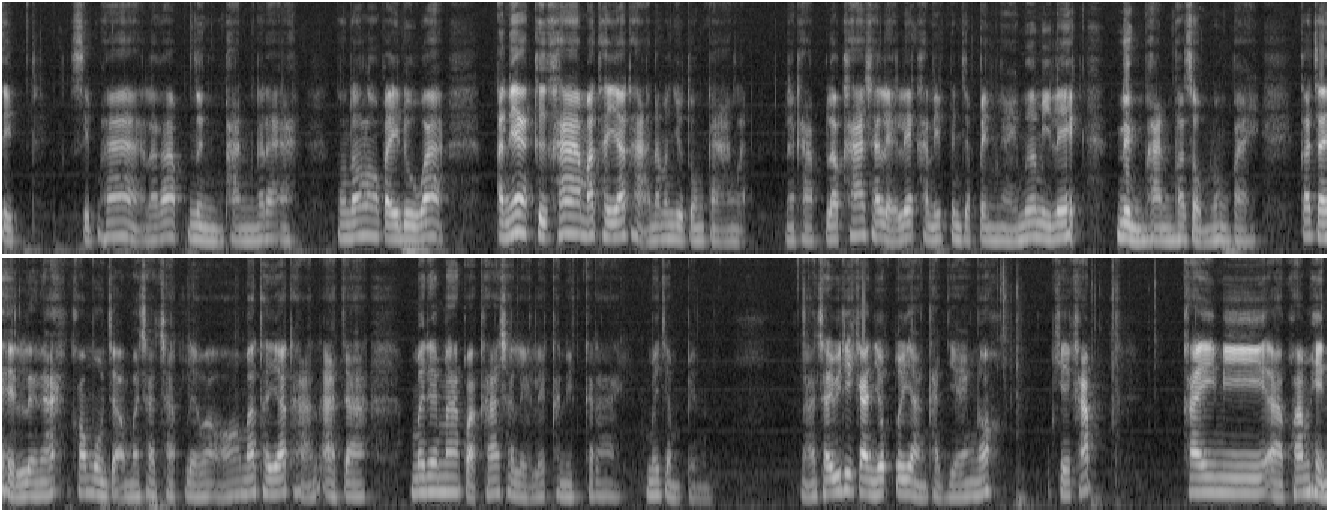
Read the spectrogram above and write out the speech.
สิบสิบห้าแล้วก็หนึ่งพันก็ได้อะน้องๆลองไปดูว่า อันนี้คือค่ามัธยฐานนะมันอยู่ตรงกลางแหละนะครับ แล้วค่าเฉลี่ยเลขคณิตมันจะเป็นไงเมื่อมีเลข 1,000 ผสมลงไป ก็จะเห็นเลยนะ ข้อมูลจะออกมาชัดๆเลยว่าอ๋อมัธยฐานอาจจะไม่ได้มากกว่าค่าเฉลี่ยเลขคณิตก็ได้ ไม่จำเป็นนะใช้วิธีการยกตัวอย่างขัดแย้งเนาะโอเคครับ ใครมีความเห็น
